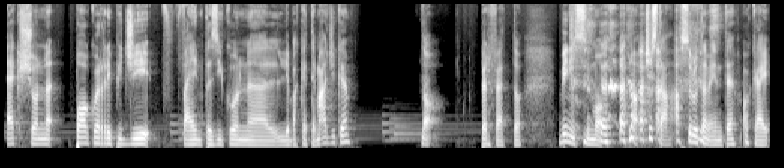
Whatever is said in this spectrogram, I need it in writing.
action poco RPG fantasy con eh, le bacchette magiche? No. Perfetto. Benissimo. No, ci sta, assolutamente. Ok.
